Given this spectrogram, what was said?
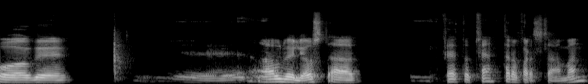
Og uh, alveg ljóst að þetta tventar að fara saman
